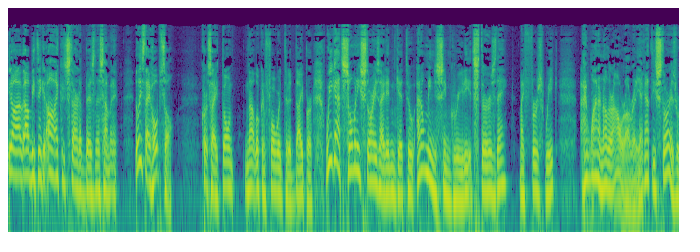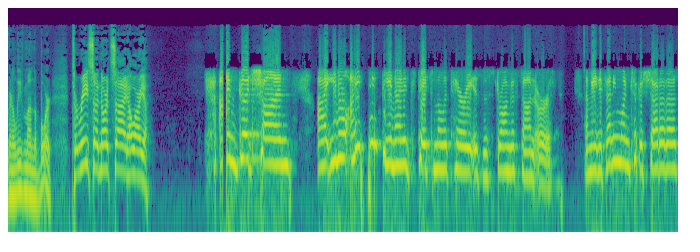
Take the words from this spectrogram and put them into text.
You know, I'll, I'll be thinking, oh, I could start a business. I'm gonna, at least I hope so. Of course, I don't. Not looking forward to the diaper. We got so many stories I didn't get to. I don't mean to seem greedy. It's Thursday my first week. I want another hour already. I got these stories. We're going to leave them on the board. Teresa, Northside, how are you? I'm good, Shaun. Uh, you know, I think the United States military is the strongest on earth. I mean, if anyone took a shot at us,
